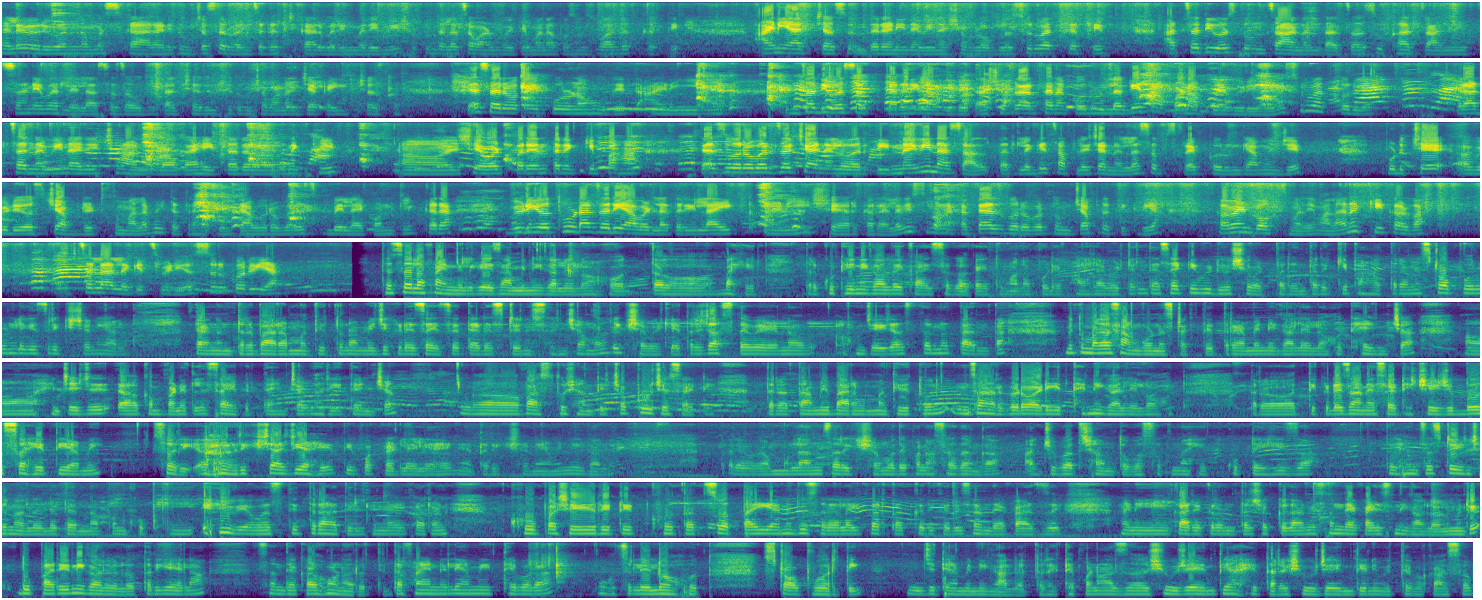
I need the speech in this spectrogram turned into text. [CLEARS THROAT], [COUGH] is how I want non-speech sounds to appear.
Hello everyone नमस्कार आणि तुमच्या सर्वांचं घरची कारभारींमध्ये मी शकुंतला चव्हाण मोहिते मनापासून स्वागत करते आणि आजच्या सुंदर आणि नवीन अशा ब्लॉगला सुरुवात करते. आजचा दिवस तुमचा आनंदाचा सुखाचा आणि उत्साहाने भरलेला असा जाऊ देत. आजच्या दिवशी तुमच्या मनात ज्या काही इच्छा असतात त्या सर्व काही पूर्ण होऊ देत आणि तुमचा दिवस सत्कारने लागू देत. अशी प्रार्थना करून लगेच आपण आपल्या व्हिडिओला सुरुवात करूया. तर आजचा नवीन आणि छान ब्लॉग आहे तर नक्की शेवटपर्यंत नक्की पहा. त्याचबरोबर जर चॅनलवरती नवीन असाल तर लगेच आपल्या चॅनलला सबस्क्राईब करून घ्या. म्हणजे पुढचे व्हिडिओजचे अपडेट्स तुम्हाला भेटत राहतील. त्याबरोबरच बेल आयकॉन क्लिक करा. व्हिडिओ थोडा जरी आवडला तरी लाईक आणि शेअर करायला विसरू नका. त्याचबरोबर तुमच्या प्रतिक्रिया कमेंट बॉक्समध्ये मला नक्की कळवा. चला लगेच व्हिडिओ सुरू करूया. तर चला फायनली गाईज आम्ही निघालेलो आहोत बाहेर. तर कुठे निघालो आहे काय सगळं काही तुम्हाला पुढे पाहायला भेटेल. त्यासाठी व्हिडिओ शेवटपर्यंत नक्की पहा. तर आम्ही स्टॉपवरून लगेच रिक्षाने आलो. त्यानंतर बारामतीतून आम्ही जिकडे जायचं त्या डेस्टिनेशनची आम्हाला रिक्षा भेटली. तर जास्त वेळ न म्हणजे जास्त न ताणता मी तुम्हाला सांगूनच टाकते. तर आम्ही निघालेलो आहोत ह्यांच्या ह्यांचे जे कंपनीतले साहेब आहेत त्यांच्या घरी त्यांच्या वास्तुशांतीच्या पूजेसाठी. तर आता आम्ही बारामतीतून झारगडवाडी इथे निघालेलो आहोत. तर तिकडे जाण्यासाठीची जी बस आहे ती आम्ही सॉरी रिक्षा जी आहे ती पकडलेली आहे. आणि आता रिक्षाने आम्ही निघालो. तर बघा मुलांचा रिक्षामध्ये पण असा दंगा. अजिबात शांत बसत नाहीत. कुठेही जा. तर ह्यांचंच टेन्शन आलेलं त्यांना पण खूप की [LAUGHS] व्यवस्थित राहतील की नाही. कारण खूप असे इरिटेट होतात स्वतःही आणि दुसऱ्यालाही करतात कधी कधी संध्याकाळचे. आणि कार्यक्रम तर शक्यतो आम्ही संध्याकाळीच निघालेलो. म्हणजे दुपारी निघालेलो तर यायला संध्याकाळ होणार होती. तर फायनली आम्ही इथे बघा पोहोचलेलो आहोत स्टॉपवरती जिथे आम्ही निघालो. तर इथे पण आज शिवजयंती आहे. तर शिवजयंतीनिमित्त बघा असं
